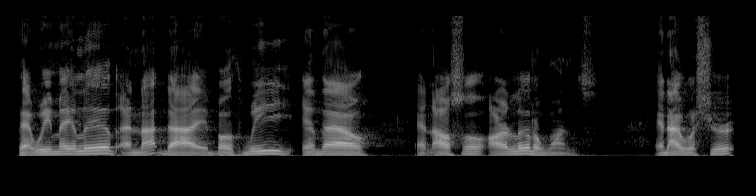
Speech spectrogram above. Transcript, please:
that we may live and not die, both we and thou, and also our little ones. And I will sure,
